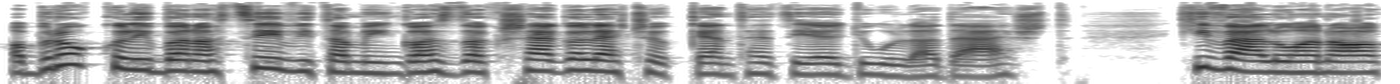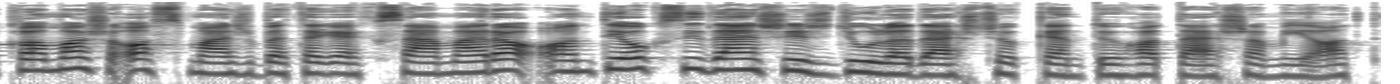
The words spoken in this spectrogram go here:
A brokkoliban a C-vitamin gazdagsága lecsökkentheti a gyulladást. Kiválóan alkalmas aszmás betegek számára antioxidáns és gyulladás csökkentő hatása miatt.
